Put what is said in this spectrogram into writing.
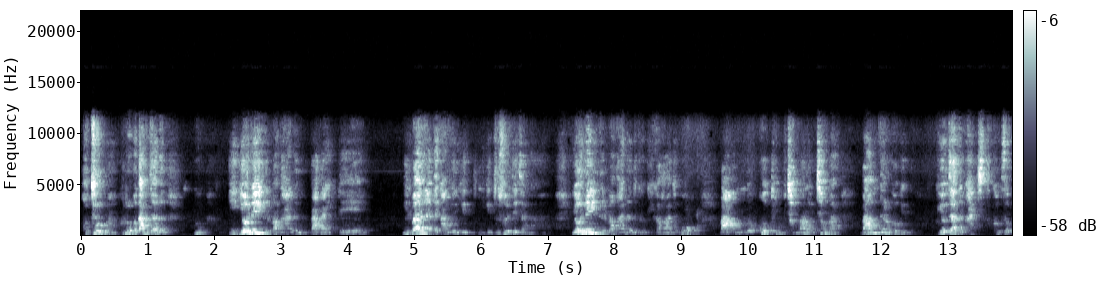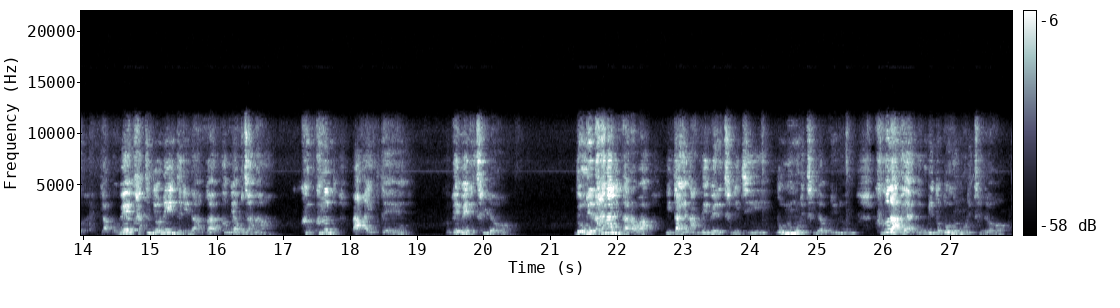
겉으로만. 그리고 남자는 어? 이 연예인들만 가는 바가 있대. 일반인한테 가면 이게 이게 누설되잖아. 연예인들만 가는 거기 가가지고 마음 놓고 돈 천만 원 천만 원. 마음대로 거기 그 여자들 같이 거기서 야, 왜 같은 연예인들이나가 흠이 없잖아. 그, 그런 바가 있대. 그 레벨이 틀려. 근데 우리는 하나님 나라와 이 땅에 난 레벨이 틀리지. 노는 물이 틀려 우리는. 그걸 알아야 돼. 우리 또 노는 물이 틀려.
